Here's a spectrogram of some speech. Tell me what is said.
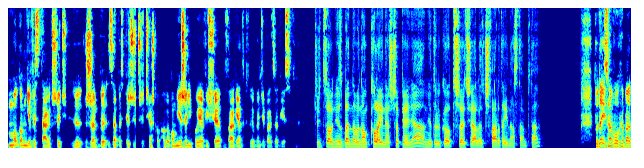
mogą nie wystarczyć, e, żeby zabezpieczyć przed ciężką chorobą, jeżeli pojawi się wariant, który będzie bardzo agresywny. Czyli co, niezbędne będą kolejne szczepienia, nie tylko trzecie, ale czwarte i następne? Tutaj znowu chyba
